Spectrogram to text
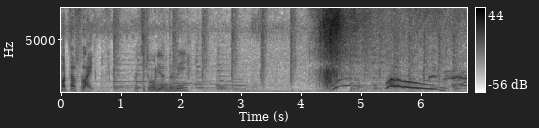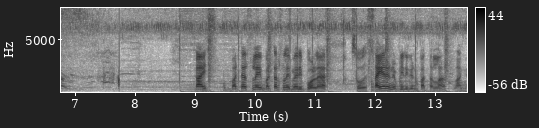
பட்டர்ஃப்ளை வச்சுட்டு ஓடி வந்துடுறீ. காய்ஸ் பட்டர்ஃப்ளை பட்டர்ஃப்ளை மாதிரி போகல ஸோ சைரன் எப்படி இருக்குன்னு பார்த்துடலாம் வாங்க.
